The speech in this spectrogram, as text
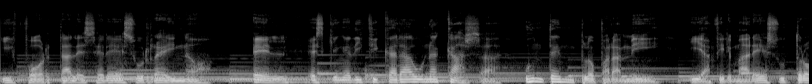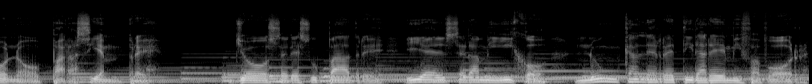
y fortaleceré su reino. Él es quien edificará una casa, un templo para mí, y afirmaré su trono para siempre. Yo seré su padre y él será mi hijo. Nunca le retiraré mi favor,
